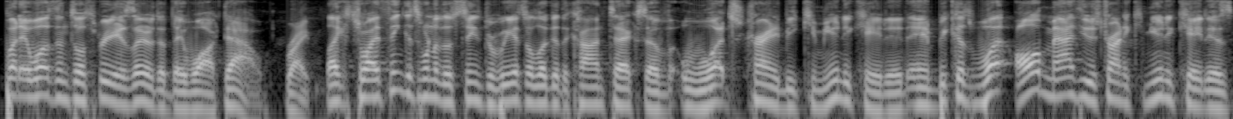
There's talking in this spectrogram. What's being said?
But it wasn't until three days later that they walked out. Right. Like, so I think it's one of those things where we have to look at the context of what's trying to be communicated, and because what all Matthew is trying to communicate is,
